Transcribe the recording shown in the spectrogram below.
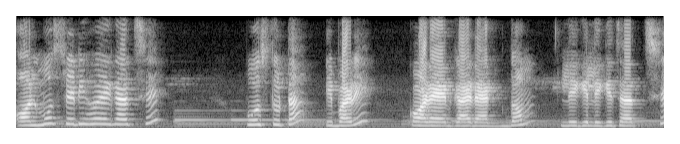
অলমোস্ট রেডি হয়ে গেছে। পোস্তটা এবারে কড়াইয়ের গায়ের একদম লেগে লেগে যাচ্ছে।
